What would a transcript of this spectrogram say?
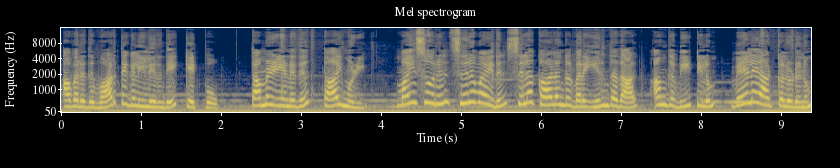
அவரது வார்த்தைகளிலிருந்தே கேட்போம். தமிழ் எனது தாய்மொழி. மைசூரில் சிறுவயதில் சில காலங்கள் வரை இருந்ததால் அங்கு வீட்டிலும் வேலையாட்களுடனும்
